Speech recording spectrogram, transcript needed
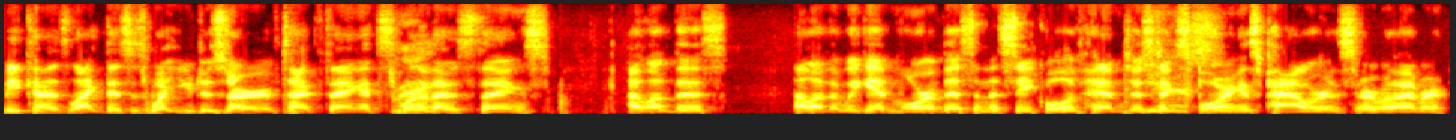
because like this is what you deserve type thing it's one of those things i love this i love that we get more of this in the sequel of him just Yes. exploring his powers or whatever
